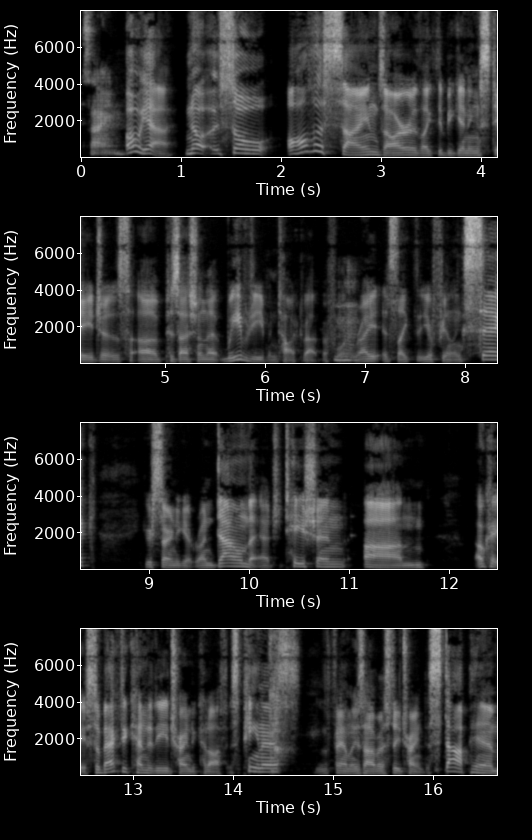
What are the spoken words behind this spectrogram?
sign. Oh yeah. No, so all the signs are like the beginning stages of possession that we've even talked about before, Mhm. right? It's like you're feeling sick, you're starting to get run down, the agitation. Um okay, so back to Kennedy trying to cut off his penis. The family's obviously trying to stop him.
